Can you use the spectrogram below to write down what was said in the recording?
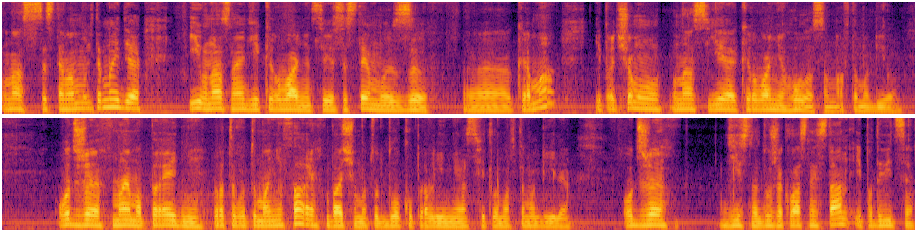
у нас система мультимедіа, і у нас навіть є керування цією системою з е, керма. І причому у нас є керування голосом автомобілем. Отже, маємо передні противотуманні фари. Бачимо тут блок управління світлом автомобіля. Отже, дійсно дуже класний стан. І подивіться,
